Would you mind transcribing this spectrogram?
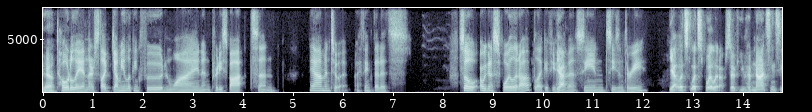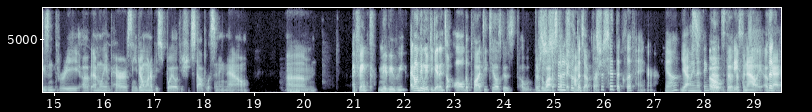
yeah. Totally. And there's like yummy looking food and wine and pretty spots. And yeah, I'm into it. I think that it's. So are we going to spoil it up? Like if you Yeah. haven't seen season three? yeah, let's let's spoil it up. So if you have not seen season three of Emily in Paris and you don't want to be spoiled, you should stop listening now. Mhm. Um, I think maybe we. I don't think we have to get into all the plot details because there's Let's a lot of stuff that comes the- up. Let's just hit the cliffhanger. Yeah. Yeah. I mean, I think oh, that's the, the, piece. finale. Okay.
